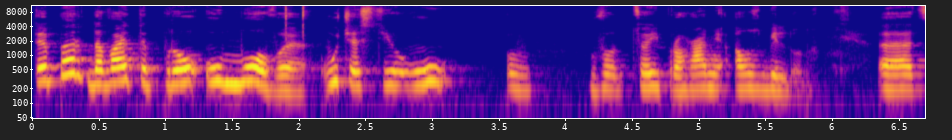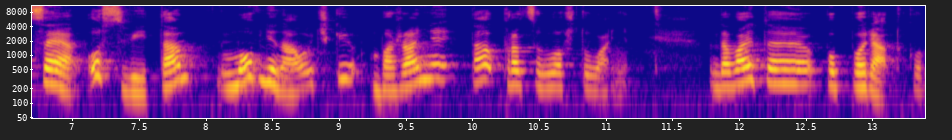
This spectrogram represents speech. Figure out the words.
Тепер давайте про умови участі у в цій програмі Аусбільдунг. Е, це освіта, мовні навички, бажання та працевлаштування. Давайте по порядку.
